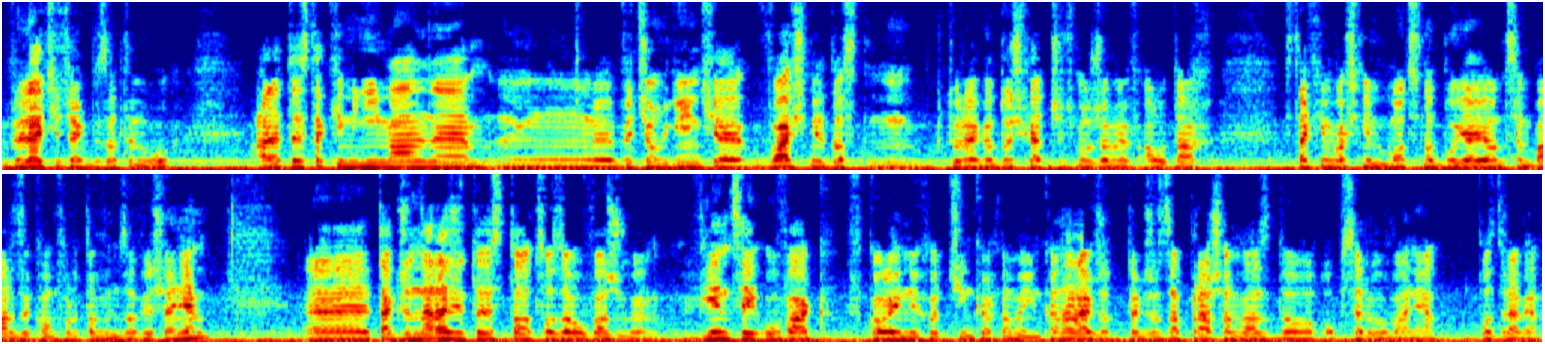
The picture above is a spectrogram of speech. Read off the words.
wylecieć jakby za ten łuk, ale to jest takie minimalne mm, wyciągnięcie właśnie, do, którego doświadczyć możemy w autach z takim właśnie mocno bujającym, bardzo komfortowym zawieszeniem. E, także na razie to jest to, co zauważyłem. Więcej uwag w kolejnych odcinkach na moim kanale, także zapraszam Was do obserwowania. Pozdrawiam.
